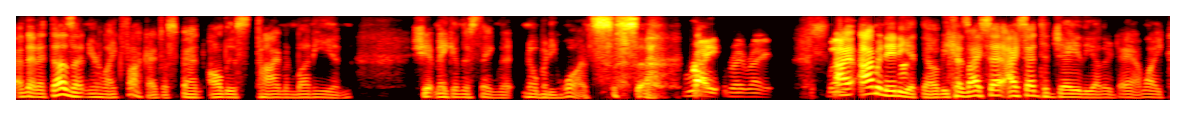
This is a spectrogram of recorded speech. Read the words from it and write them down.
and then it doesn't and you're like fuck i just spent all this time and money and shit making this thing that nobody wants so Right, right, right. Well, I, I'm an idiot though because I said I said to Jay the other day, I'm like,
